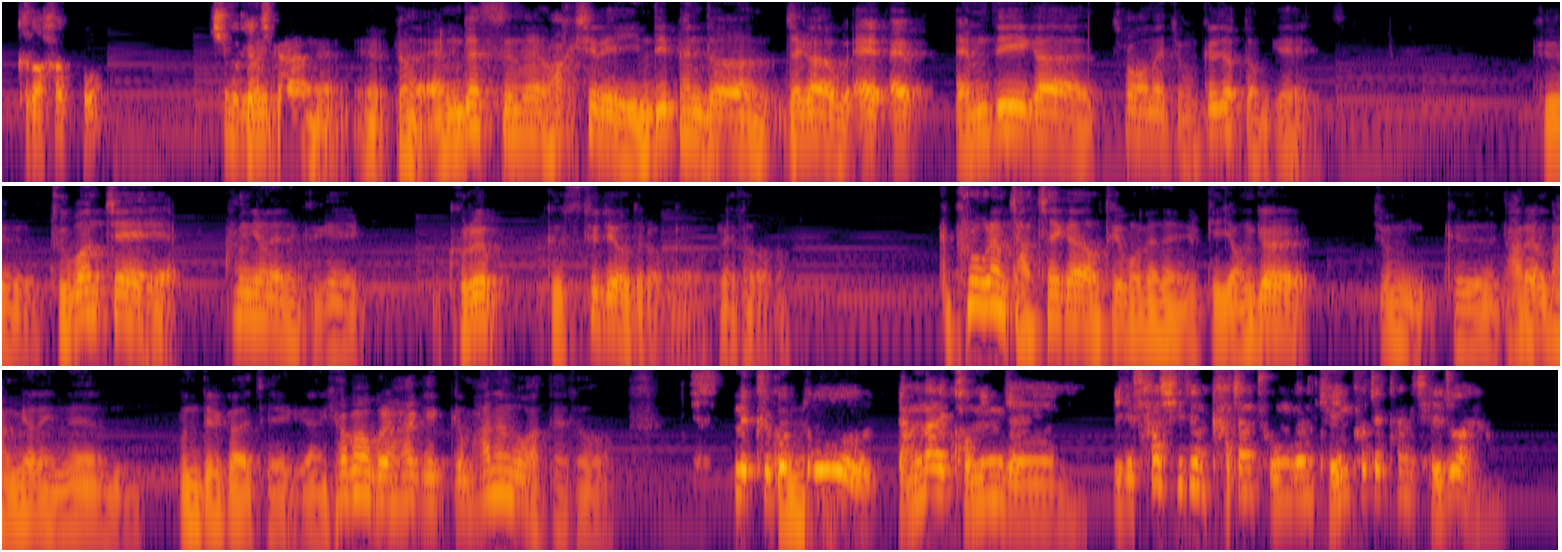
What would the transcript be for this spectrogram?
그러하고 지금 그러니까 그러니까 MDES는 확실히 인디펜던 제가 MD가 처음에 좀 끌렸던 게 그 두 번째 학년에는 그게 그룹 그 스튜디오더라고요. 그래서 그 프로그램 자체가 어떻게 보면은 이렇게 연결 좀 그 다른 방면에 있는 분들과 이제 그냥 협업을 하게끔 하는 것 같아서 근데 그것도 양날의 검인 게 이게 사실은 가장 좋은 건 개인 프로젝트 하는 게 제일 좋아요.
